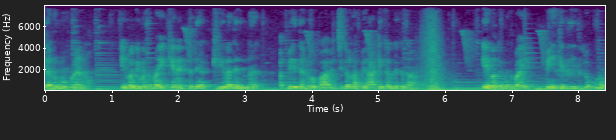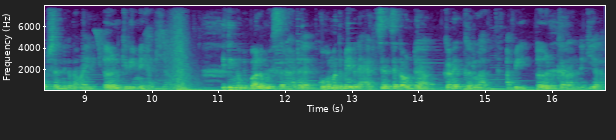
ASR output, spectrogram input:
දැනුම හොයනවා. ඒවගේම තමයි කෙනෙක්ට දෙයක් කියලා දෙන්න අපේ දැනුම පාවිච්චි කරලා අපේ ආටිකල් එක දාන්න. ඒවගේම තමයි මේකෙදී ලොකුම ඔප්ෂන් එක තමයි ඒර්න් කිරීමේ හැකියාව. ඉතින් අපි බලමු ඉස්සරහට කොහොමද මේකට ඇක්සන්ස කවුන්ටයක් කනෙක් කරලා අපි ඒර්න් කරන්න කියලා.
